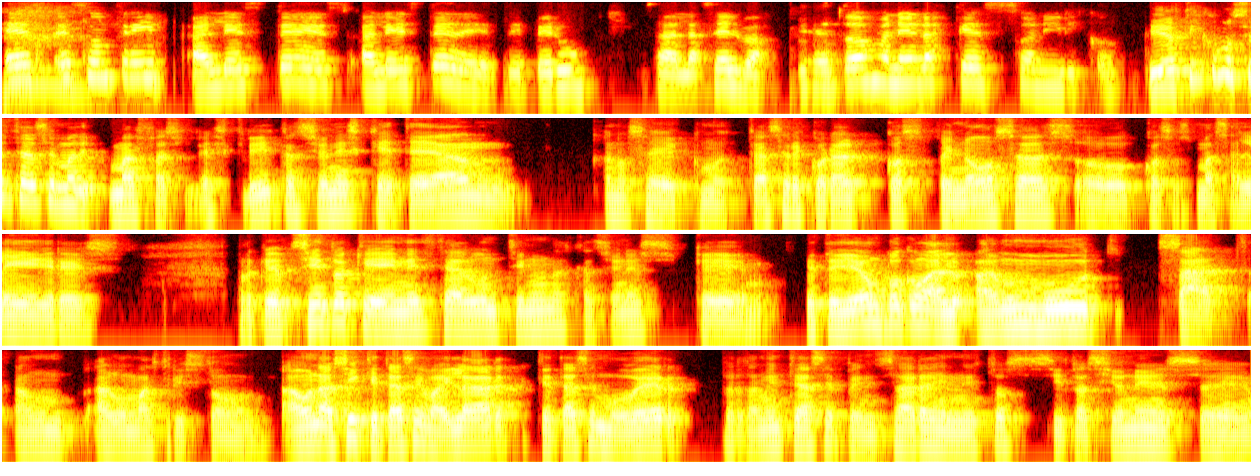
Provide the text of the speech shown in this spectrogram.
es, es, un trip al este, es, al este de, de Perú sea, la selva. Y de todas maneras que es sonírico. ¿Y a ti cómo se te hace más, fácil? ¿Escribir canciones que te dan, no sé, como te hace recordar cosas penosas o cosas más alegres? Porque siento que en este álbum tiene unas canciones que, que te llevan un poco a, a un mood sad, a un, algo más tristón. Aún así, que te hace bailar, que te hace mover, pero también te hace pensar en estas situaciones eh,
